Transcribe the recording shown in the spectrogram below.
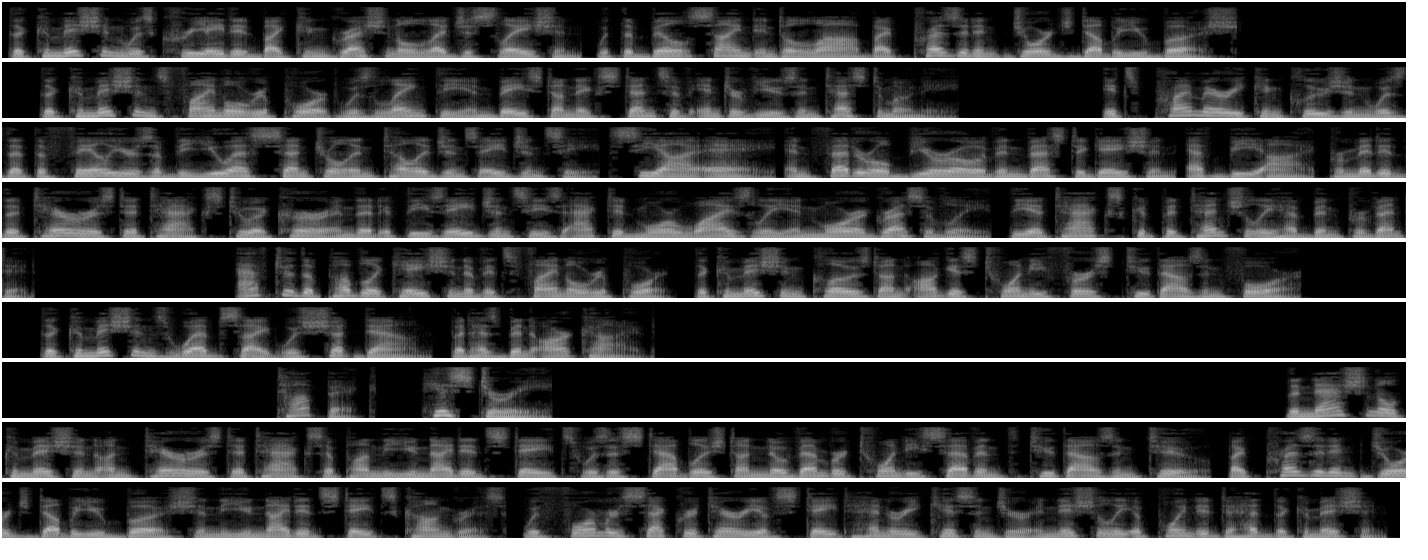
The commission was created by congressional legislation, with the bill signed into law by President George W. Bush. The commission's final report was lengthy and based on extensive interviews and testimony. Its primary conclusion was that the failures of the U.S. Central Intelligence Agency and Federal Bureau of Investigation permitted the terrorist attacks to occur and that if these agencies acted more wisely and more aggressively, the attacks could potentially have been prevented. After the publication of its final report, the Commission closed on August 21, 2004. The Commission's website was shut down, but has been archived. History The National Commission on Terrorist Attacks upon the United States was established on November 27, 2002, by President George W. Bush and the United States Congress, with former Secretary of State Henry Kissinger initially appointed to head the commission.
